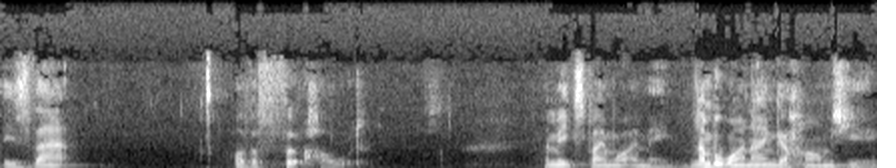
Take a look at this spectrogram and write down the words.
is that of a foothold. Let me explain what I mean. Number one, anger harms you.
